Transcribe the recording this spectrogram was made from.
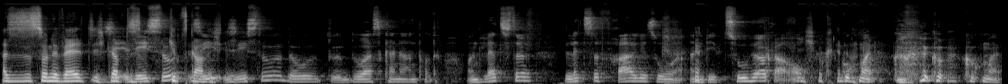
Also es ist so eine Welt, ich glaube, das siehst du, gibt's gar sie, nicht. Siehst du, du, du, du hast keine Antwort. Und letzte, letzte Frage so an die Zuhörer auch. guck, mal, guck, guck, mal,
